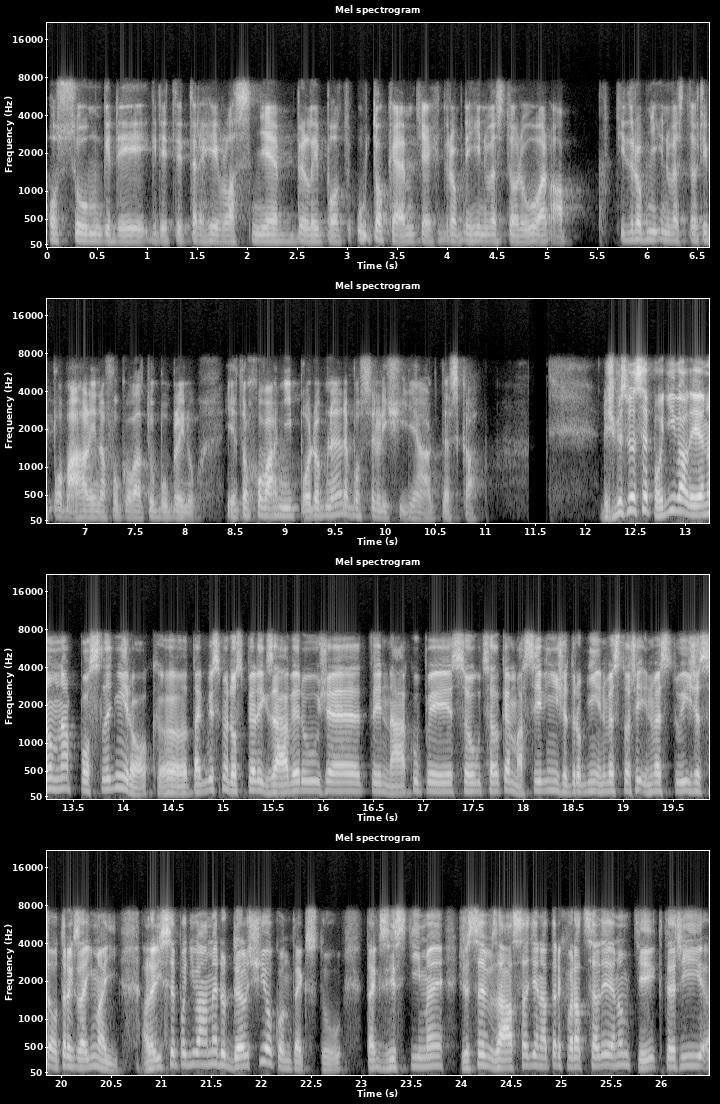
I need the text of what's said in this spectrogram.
8, kdy, kdy ty trhy vlastně byly pod útokem těch drobných investorů a, a ti drobní investoři pomáhali nafukovat tu bublinu. Je to chování podobné nebo se liší nějak dneska? Když bychom se podívali jenom na poslední rok, eh, tak bychom dospěli k závěru, že ty nákupy jsou celkem masivní, že drobní investoři investují, že se o trh zajímají. Ale když se podíváme do delšího kontextu, tak zjistíme, že se v zásadě na trh vraceli jenom ti, kteří eh,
